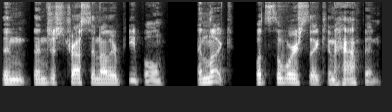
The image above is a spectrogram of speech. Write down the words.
then then just trust in other people. And look what's the worst that can happen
